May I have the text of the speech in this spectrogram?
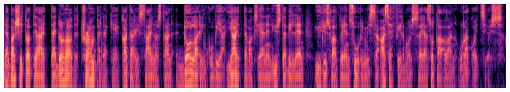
Dabashi toteaa, että Donald Trump näkee Katarissa ainoastaan dollarin kuvia jaettavaksi hänen ystävilleen Yhdysvaltojen suurimmissa asefirmoissa ja sota-alan urakoitsijoissa.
